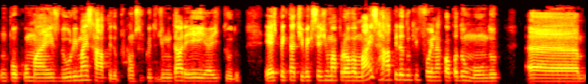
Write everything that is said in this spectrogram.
um pouco mais duro e mais rápido, porque é um circuito de muita areia e tudo. E a expectativa é que seja uma prova mais rápida do que foi na Copa do Mundo uh,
